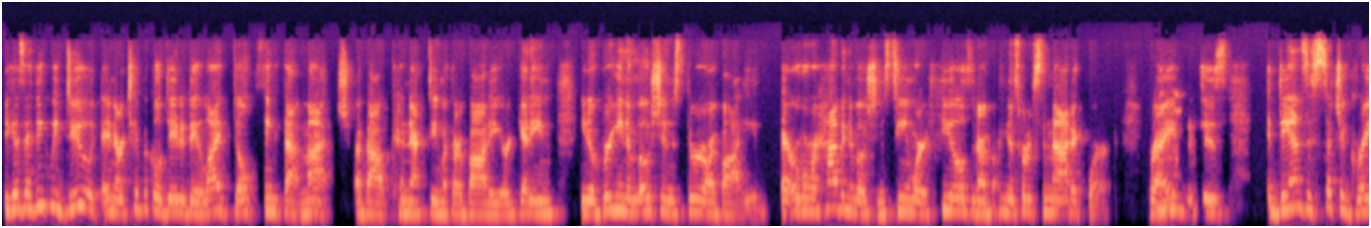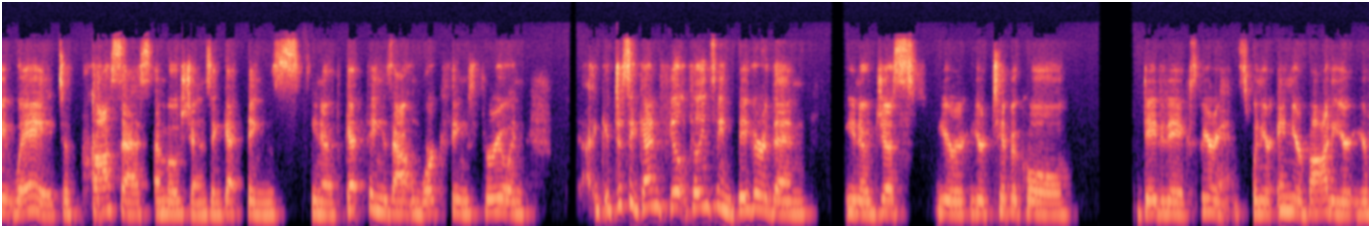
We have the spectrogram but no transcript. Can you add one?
Because I think we do in our typical day to day life, don't think that much about connecting with our body or getting, you know, bringing emotions through our body, or when we're having emotions, seeing where it feels in our, you know, sort of somatic work, right? Mm-hmm. Which is dance is such a great way to process emotions and get things, you know, get things out and work things through, and uh, just again feel feeling something bigger than you know just your your typical day-to-day experience. When you're in your body you're you're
